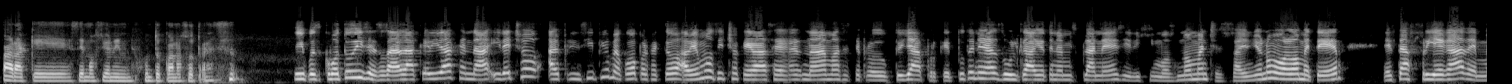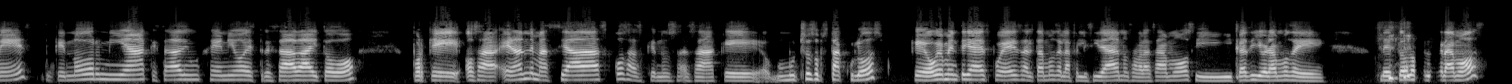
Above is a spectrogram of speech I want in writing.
para que se emocionen junto con nosotras. Sí, pues como tú dices, o sea, la querida agenda, y de hecho al principio me acuerdo perfecto, habíamos dicho que iba a ser nada más este producto y ya, porque tú tenías Dulca, yo tenía mis planes y dijimos, no manches, o sea, yo no me vuelvo a meter esta friega de mes, que no dormía, que estaba de un genio, estresada y todo, porque, o sea, eran demasiadas cosas que nos, o sea, que muchos obstáculos, que obviamente ya después saltamos de la felicidad, nos abrazamos y casi lloramos de, de todo lo que logramos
